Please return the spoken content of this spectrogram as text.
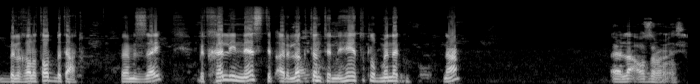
بالغلطات بتاعته. فاهم إزاي؟ بتخلي الناس تبقى reluctant إن هي تطلب منك. نعم؟ آه لا عذرا أنا آسف.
